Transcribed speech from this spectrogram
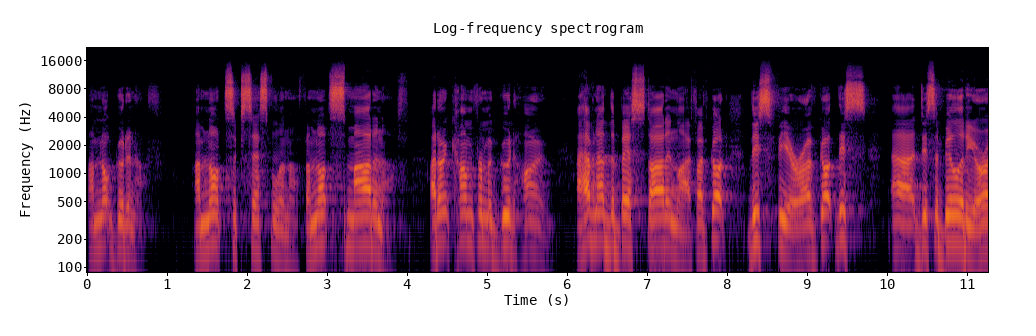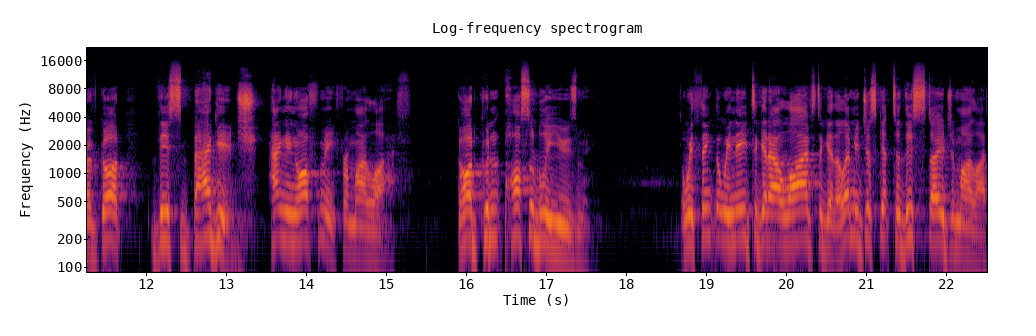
I'm not good enough. I'm not successful enough. I'm not smart enough. I don't come from a good home. I haven't had the best start in life. I've got this fear, or I've got this uh, disability, or I've got this baggage hanging off me from my life. God couldn't possibly use me. We think that we need to get our lives together. Let me just get to this stage of my life.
